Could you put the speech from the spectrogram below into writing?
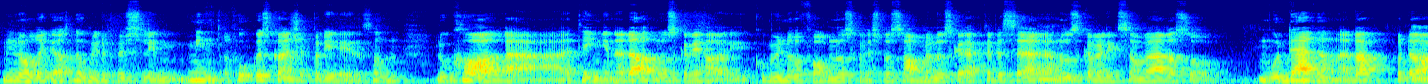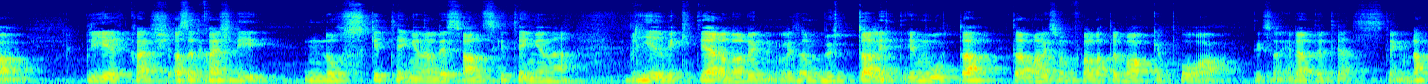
Norge at nå blir det plutselig mindre fokus kanskje på de sånn lokale tingene. da, At nå skal vi ha kommunereform, nå skal vi slå sammen, nå skal vi aktivisere, nå skal vi liksom være så moderne. da, Og da blir kanskje altså kanskje de norske tingene eller de svenske tingene blir viktigere når det liksom butter litt imot, da, der man liksom faller tilbake på liksom, identitetsting. da.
